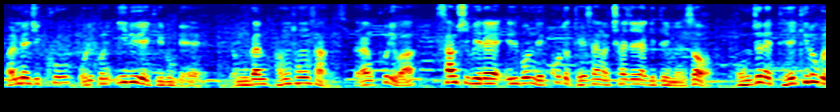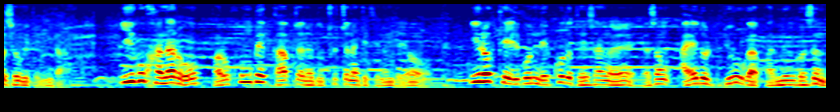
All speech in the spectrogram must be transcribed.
발매 직후 오리콘 1위의 기록에 연간 방송상 그랑프리와 31회 일본 레코드 대상을 차지하게 되면서 공전의 대기록을 세우게 됩니다. 이 곡 하나로 바로 홍백 가합전에도 출전하게 되는데요. 이렇게 일본 레코드 대상을 여성 아이돌 듀오가 받는 것은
